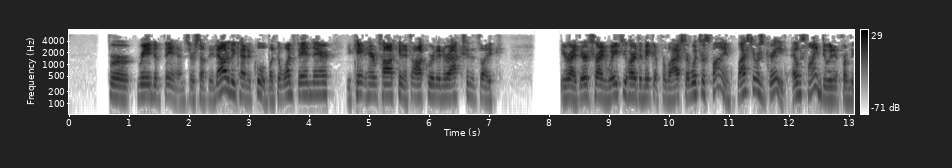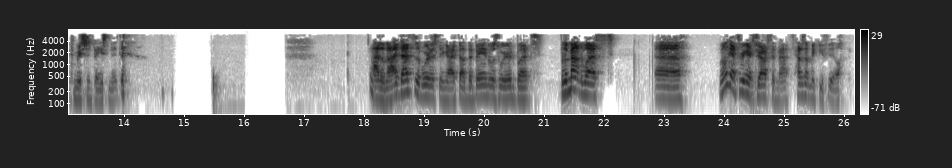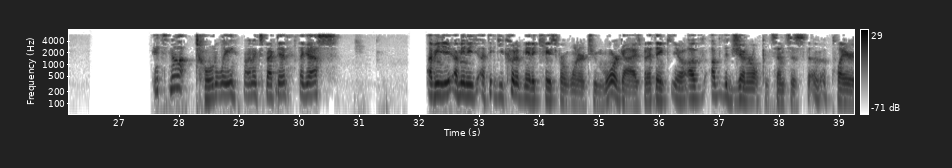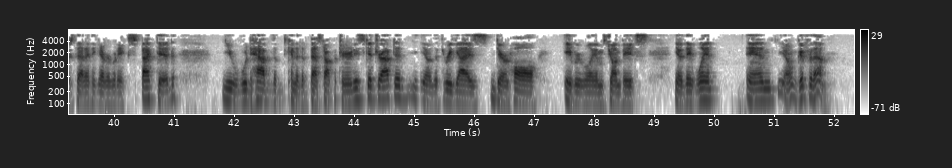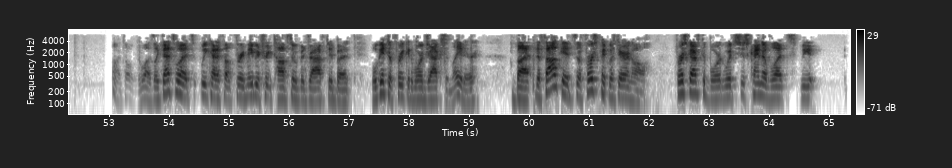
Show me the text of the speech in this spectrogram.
for random fans or something. That would have been kind of cool. But the one fan there, you can't hear him talking. It's awkward interaction. It's like, you're right. They're trying way too hard to make up for last year, which was fine. Last year was great. It was fine doing it from the commission's basement. I don't know. I- That's the weirdest thing I thought. The band was weird, but for the Mountain West, uh, we only got three guys drafted, Matt. How does that make you feel? It's not totally unexpected, I guess. I mean, I mean, I think you could have made a case for one or two more guys, but I think you know of of the general consensus of players that I think everybody expected, you would have the kind of the best opportunities to get drafted. You know, the three guys: Darren Hall, Avery Williams, John Bates. You know, they went, and you know, good for them. It totally was. Like that's what we kind of felt three. Maybe Tariq Thompson would have been drafted, but we'll get to freaking Warren Jackson later. But the Falcons, the first pick was Darren Hall. First guy off the board, which is kind of what we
